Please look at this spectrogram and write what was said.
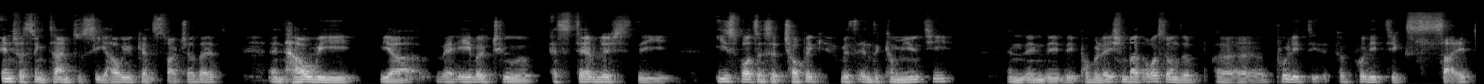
interesting time to see how you can structure that and how we we are were able to establish the esports as a topic within the community and in the, the population, but also on the uh, politi- uh, politics side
